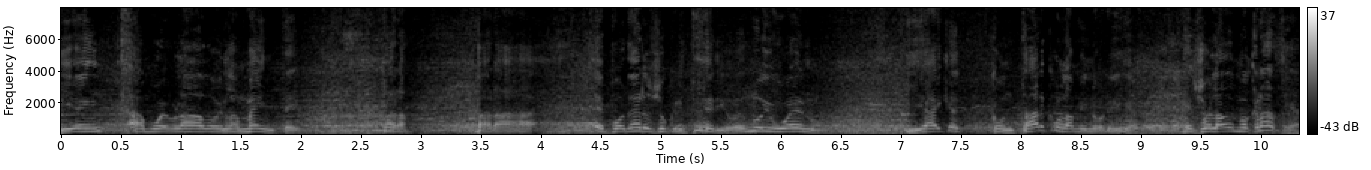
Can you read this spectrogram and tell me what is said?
bien amueblado en la mente para, para exponer su criterio. Es muy bueno y hay que contar con la minoría. Eso es la democracia.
